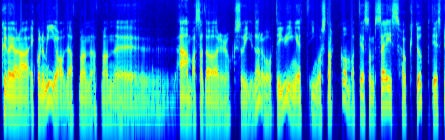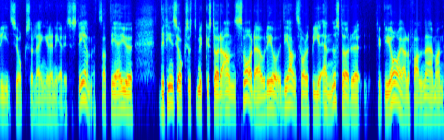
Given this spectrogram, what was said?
kunna göra ekonomi av det, att man, att man eh, är ambassadörer och så vidare. Och det är ju inget, inget att snacka om, att det som sägs högt upp, det sprids ju också längre ner i systemet. Så att det, är ju, det finns ju också ett mycket större ansvar där och det, det ansvaret blir ju ännu större, tycker jag i alla fall, när man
